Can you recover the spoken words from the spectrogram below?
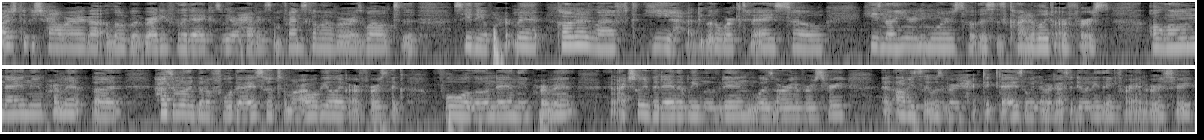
i just took a shower i got a little bit ready for the day because we are having some friends come over as well to see the apartment connor left he had to go to work today so he's not here anymore so this is kind of like our first alone day in the apartment but hasn't really been a full day. So tomorrow will be like our first like full alone day in the apartment. And actually the day that we moved in was our anniversary. And obviously it was a very hectic day so we never got to do anything for our anniversary.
